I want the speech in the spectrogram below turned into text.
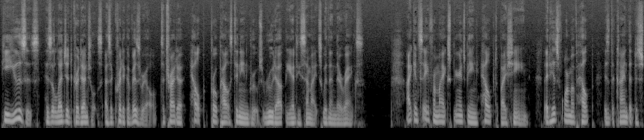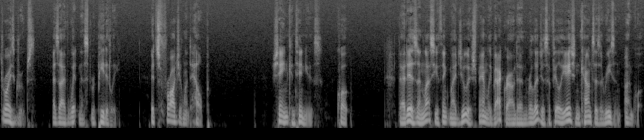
He uses his alleged credentials as a critic of Israel to try to help pro Palestinian groups root out the anti Semites within their ranks. I can say from my experience being helped by Shane that his form of help is the kind that destroys groups, as I've witnessed repeatedly. It's fraudulent help. Shane continues, quote, that is, unless you think my Jewish family background and religious affiliation counts as a reason. Unquote.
